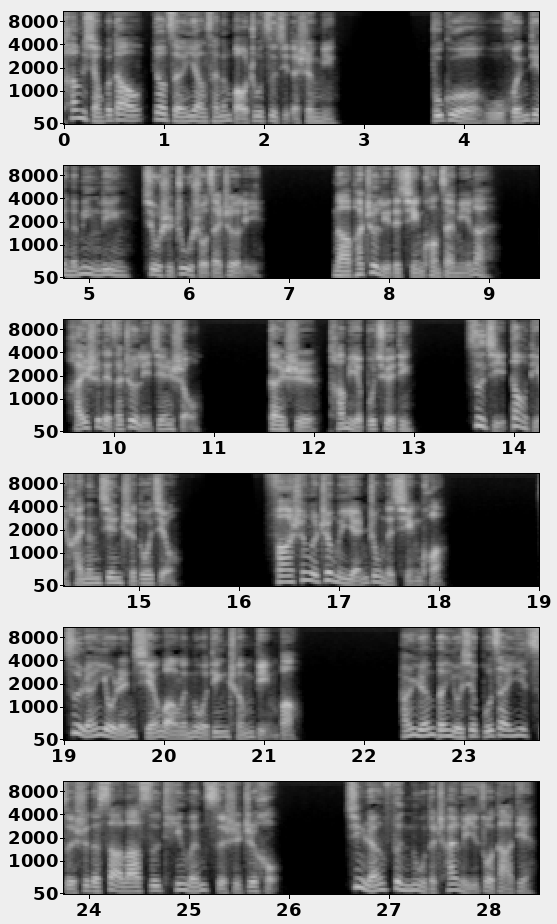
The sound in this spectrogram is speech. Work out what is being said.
他们想不到要怎样才能保住自己的生命。不过武魂殿的命令就是驻守在这里，哪怕这里的情况再糜烂，还是得在这里坚守。但是他们也不确定自己到底还能坚持多久。发生了这么严重的情况，自然有人前往了诺丁城禀报。而原本有些不在意此事的萨拉斯，听闻此事之后，竟然愤怒的拆了一座大殿。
